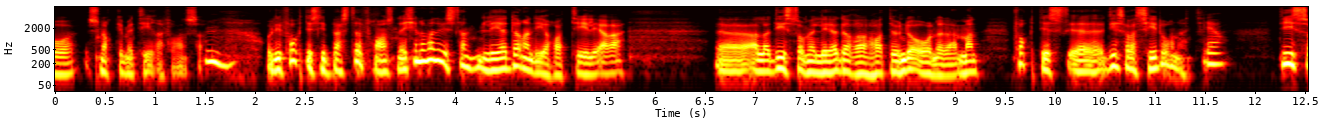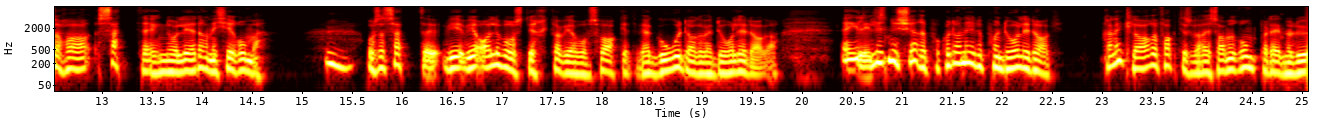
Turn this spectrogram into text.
å snakke med ti referanser. Mm. Og de faktisk de beste referansene er ikke nødvendigvis den lederen de har hatt tidligere, eh, eller de som er ledere har hatt underordnede, men faktisk eh, de som har vært sideordnet. Ja. De som har sett deg når lederen ikke er i rommet. Mm. Og så sett, eh, vi, vi, har alle våre styrker, vi har vår svakhet. Vi har gode dager, vi har dårlige dager. Jeg er litt nysgjerrig på hvordan er du på en dårlig dag? Kan jeg klare faktisk å være i samme rom på deg når du,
